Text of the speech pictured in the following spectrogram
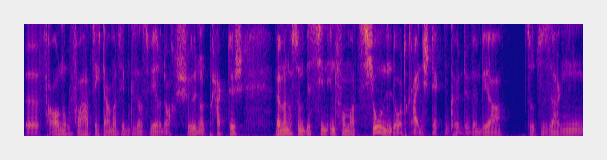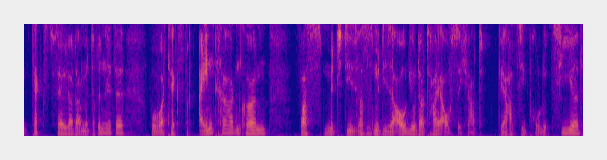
äh, Fraunhofer hat sich damals eben gesagt, es wäre doch schön und praktisch, wenn man noch so ein bisschen Informationen dort reinstecken könnte. Wenn wir sozusagen Textfelder damit drin hätte, wo wir Text eintragen können, was, mit die, was es mit dieser Audiodatei auf sich hat. Wer hat sie produziert?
